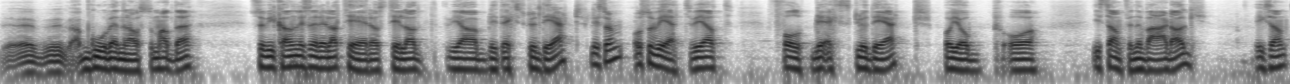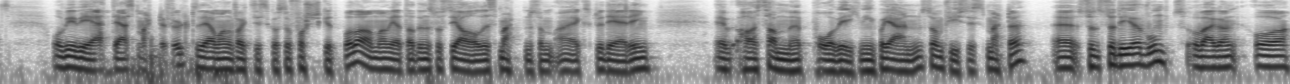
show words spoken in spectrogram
gode venner av oss som hadde. Så vi kan liksom relatere oss til at vi har blitt ekskludert, liksom. Og så vet vi at folk blir ekskludert på jobb og i samfunnet hver dag. Ikke sant? Og vi vet det er smertefullt. Det har man faktisk også forsket på. da, Man vet at den sosiale smerten som er ekskludering, eh, har samme påvirkning på hjernen som fysisk smerte. Eh, Så, så det gjør vondt. Og hver gang Og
